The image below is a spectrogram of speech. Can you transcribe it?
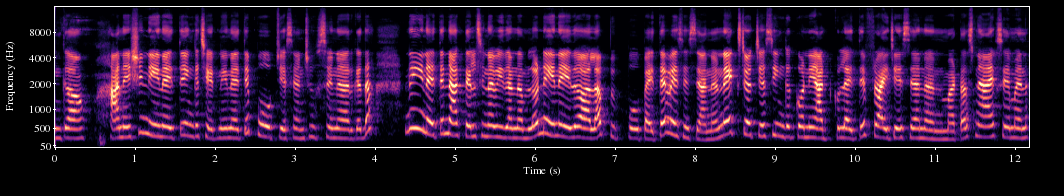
ఇంకా అనేసి నేనైతే ఇంకా చట్నీని అయితే పోపు చేశాను. చూస్తున్నారు కదా నేనైతే నాకు తెలిసిన విధానంలో నేను ఏదో అలా పోప్ పోపు అయితే వేసేసాను. నెక్స్ట్ వచ్చేసి ఇంకా కొన్ని అటుకులు అయితే ఫ్రై చేశాను అనమాట స్నాక్స్ ఏమైనా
